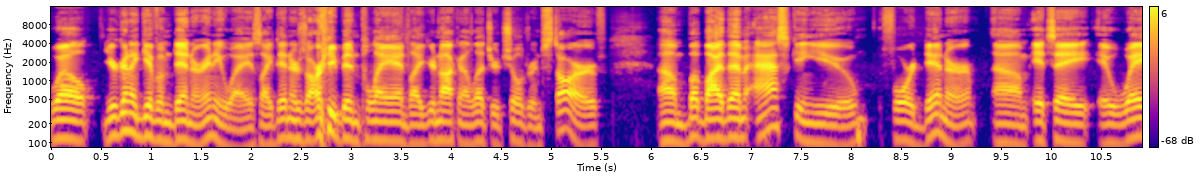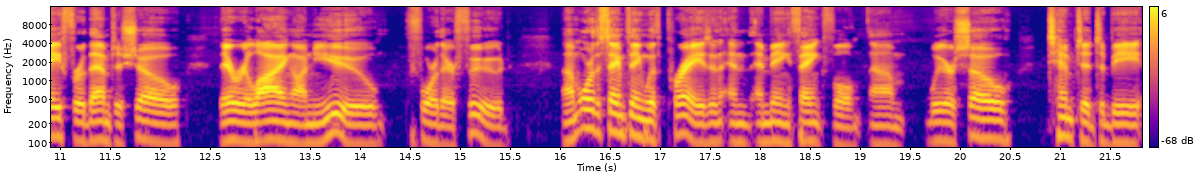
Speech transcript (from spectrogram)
well, you're going to give them dinner anyway. It's Like dinner's already been planned. Like you're not going to let your children starve. Um, but by them asking you for dinner, um, it's a, a way for them to show they're relying on you for their food. Um, or the same thing with praise and, and, and being thankful. Um, we are so tempted to be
